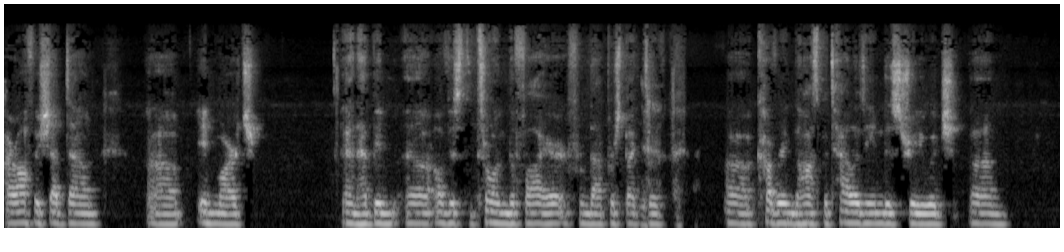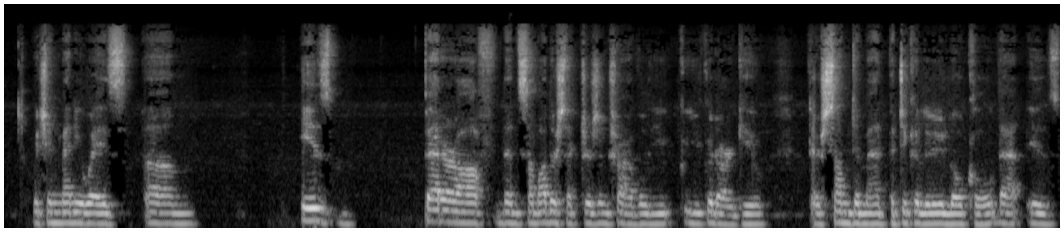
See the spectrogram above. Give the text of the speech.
our office shut down uh, in March, and have been uh, obviously throwing the fire from that perspective, uh, covering the hospitality industry, which um, which in many ways um, is better off than some other sectors in travel. You you could argue there's some demand, particularly local, that is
